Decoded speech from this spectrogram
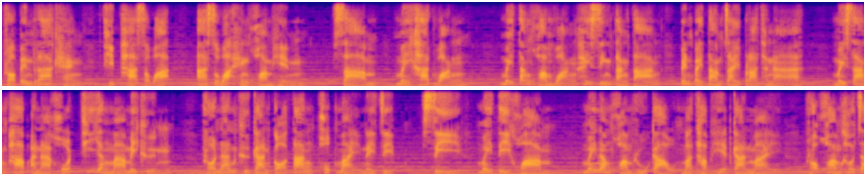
เพราะเป็นรากแห่งทิพาสวะ อาสวะแห่งความเห็น 3. ไม่คาดหวัง ไม่ตั้งความหวังให้สิ่งต่างๆ เป็นไปตามใจปรารถนา ไม่สร้างภาพอนาคตที่ยังมาไม่ถึงเพราะนั่นคือการก่อตั้งภพใหม่ในจิต 4. ไม่ตีความ ไม่นำความรู้เก่ามาทับเหตุการณ์ใหม่ เพราะความเข้าใจ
